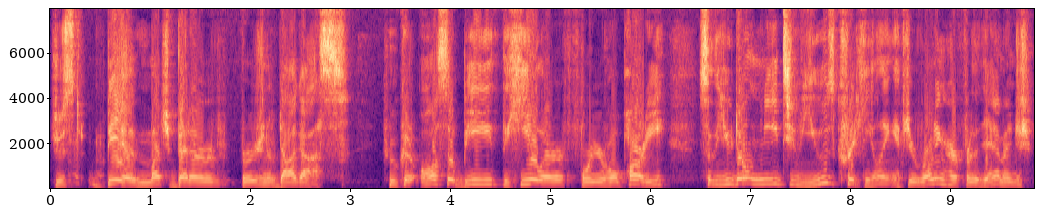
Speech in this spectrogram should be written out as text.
Just be a much better version of Dagas, who could also be the healer for your whole party, so that you don't need to use crit healing. If you're running her for the damage,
